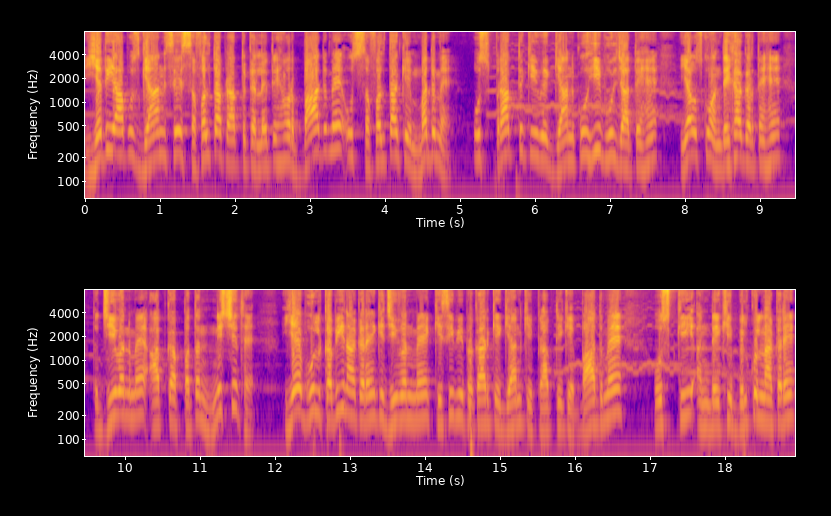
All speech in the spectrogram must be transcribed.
यदि आप उस ज्ञान से सफलता प्राप्त कर लेते हैं और बाद में उस सफलता के मद में उस प्राप्त किए हुए ज्ञान को ही भूल जाते हैं या उसको अनदेखा करते हैं तो जीवन में आपका पतन निश्चित है। यह भूल कभी ना करें कि जीवन में किसी भी प्रकार के ज्ञान की प्राप्ति के बाद में उसकी अनदेखी बिल्कुल ना करें।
